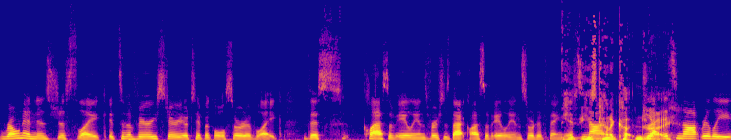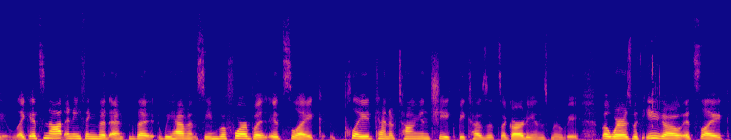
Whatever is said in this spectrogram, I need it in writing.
Ronan is just like it's a very stereotypical sort of like this class of aliens versus that class of aliens sort of thing. He's- it's he's not kinda cut and dry. Yeah, it's not really like it's not anything that that we haven't seen before, but it's like played kind of tongue in cheek because it's a Guardians movie. But whereas with Ego, it's like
